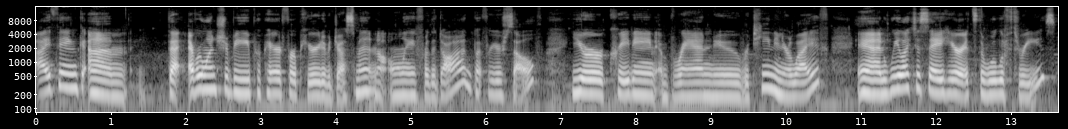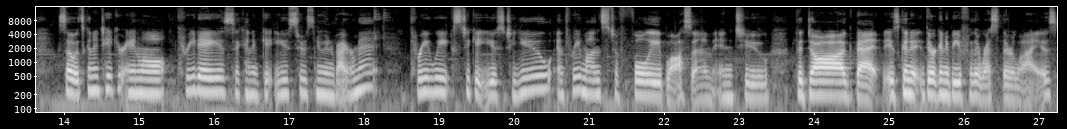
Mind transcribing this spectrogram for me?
I think um, that everyone should be prepared for a period of adjustment, not only for the dog, but for yourself. You're creating a brand new routine in your life. And we like to say here, it's the rule of threes. So it's gonna take your animal three days to kind of get used to its new environment, three weeks to get used to you, and three months to fully blossom into the dog that is gonna they're gonna be for the rest of their lives.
